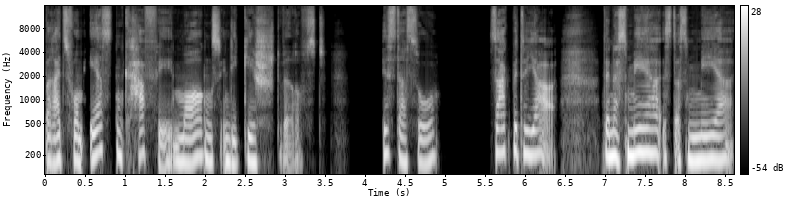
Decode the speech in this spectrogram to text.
bereits vom ersten Kaffee morgens in die Gischt wirfst. Ist das so? Sag bitte ja, denn das Meer ist das Meer,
